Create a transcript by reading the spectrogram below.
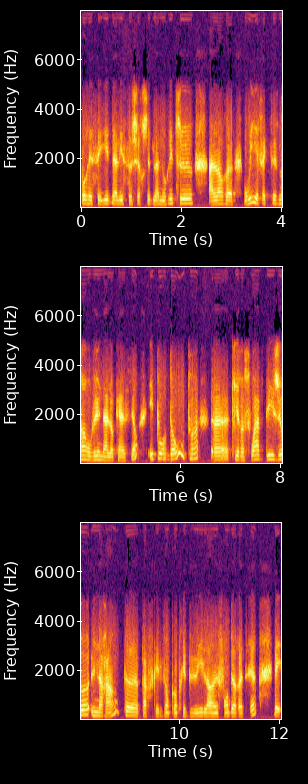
pour essayer d'aller se chercher de la nourriture. Alors, euh, oui, effectivement, on veut une allocation. Et pour d'autres euh, qui reçoivent déjà une rente euh, parce qu'ils ont contribué là, à un fonds de retraite, mais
